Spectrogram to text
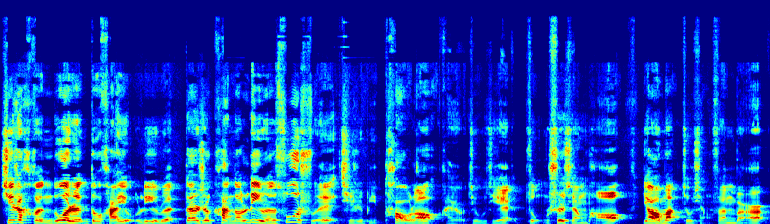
其实很多人都还有利润，但是看到利润缩水，其实比套牢还要纠结，总是想跑，要么就想翻本儿。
